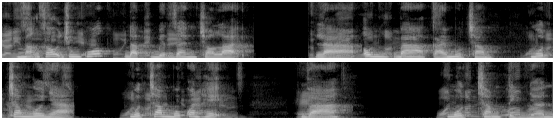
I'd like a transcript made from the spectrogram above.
Mạng xã hội Trung Quốc đặt biệt danh cho lại là ông ba cái một trăm, một trăm ngôi nhà, một trăm mối quan hệ và một trăm tình nhân.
